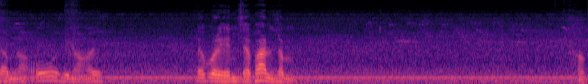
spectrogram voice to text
ซ้ำเนาะโอ้ยพี่น้องเอ้ยแล้วบ่ได้เห็นสะพานซ้ำครับ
